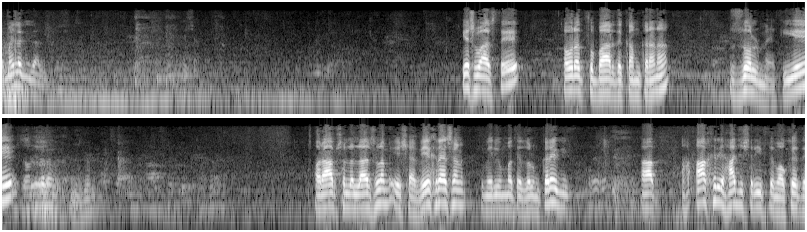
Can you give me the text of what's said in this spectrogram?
سمجھ لگی گل؟ اس واسطے عورت تو باہر دے کام کرانا ظلم ہے۔ کہ یہ؟ اور آپ صلی اللہ علیہ وسلم یہ شاید ویخ رہے سن کہ میری امت ظلم کرے گی۔ آپ آخری حج شریف کے موقع تے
